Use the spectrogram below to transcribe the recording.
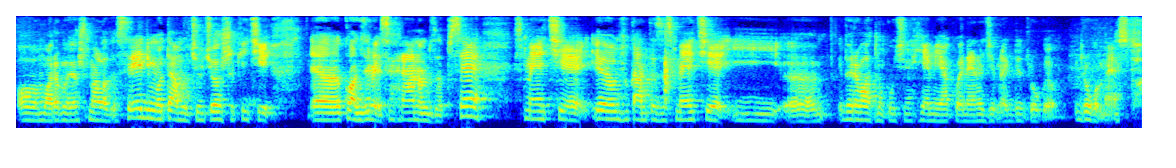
ovo moramo još malo da sredimo, tamo će u ćošak ići e, konzerve sa hranom za pse, smeće, odnosno kanta za smeće i e, verovatno kućna hemija koja ne nađem negde drugo, drugo mesto.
